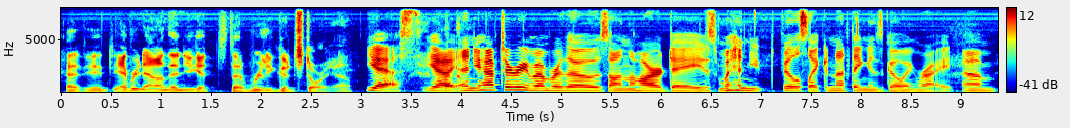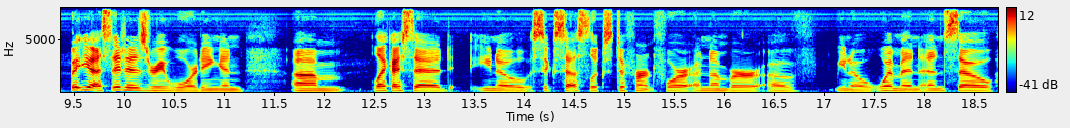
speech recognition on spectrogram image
And it, every now and then you get the really good story, huh? Yes, yeah, and you have to remember those on the hard days when it feels like nothing is going right. Um, but yes, it is rewarding, and um, like I said, you know, success looks different for a number of you know women, and so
